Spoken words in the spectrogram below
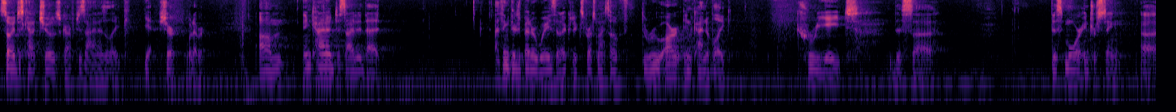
So I just kind of chose graphic design as like, yeah, sure, whatever, um, and kind of decided that I think there's better ways that I could express myself through art and kind of like create this uh, this more interesting, uh,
